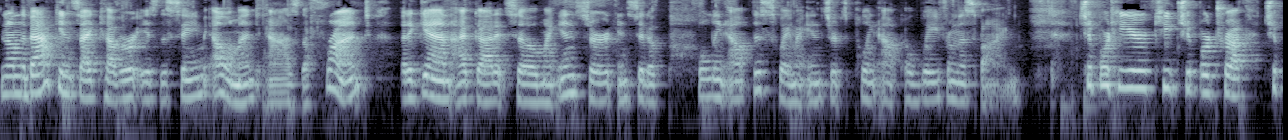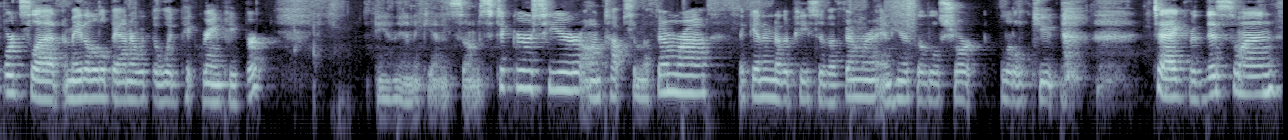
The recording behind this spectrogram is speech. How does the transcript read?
And on the back inside cover is the same element as the front, but again, I've got it so my insert, instead of pulling out this way, my insert's pulling out away from the spine. Chipboard here, cute chipboard truck, chipboard sled. I made a little banner with the wood pick grain paper. And then again, some stickers here on top, some ephemera. Again, another piece of ephemera. And here's a little short, little cute tag for this one.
